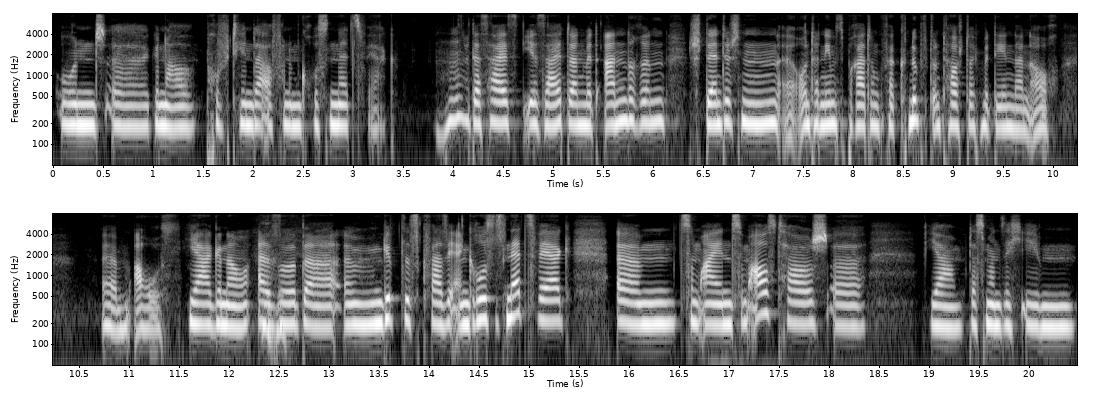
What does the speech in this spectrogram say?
und äh, genau profitieren da auch von einem großen Netzwerk. Mhm. Das heißt, ihr seid dann mit anderen studentischen äh, Unternehmensberatungen verknüpft und tauscht euch mit denen dann auch ähm, aus. Ja, genau. Also da ähm, gibt es quasi ein großes Netzwerk, ähm, zum einen zum Austausch, äh, ja, dass man sich eben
